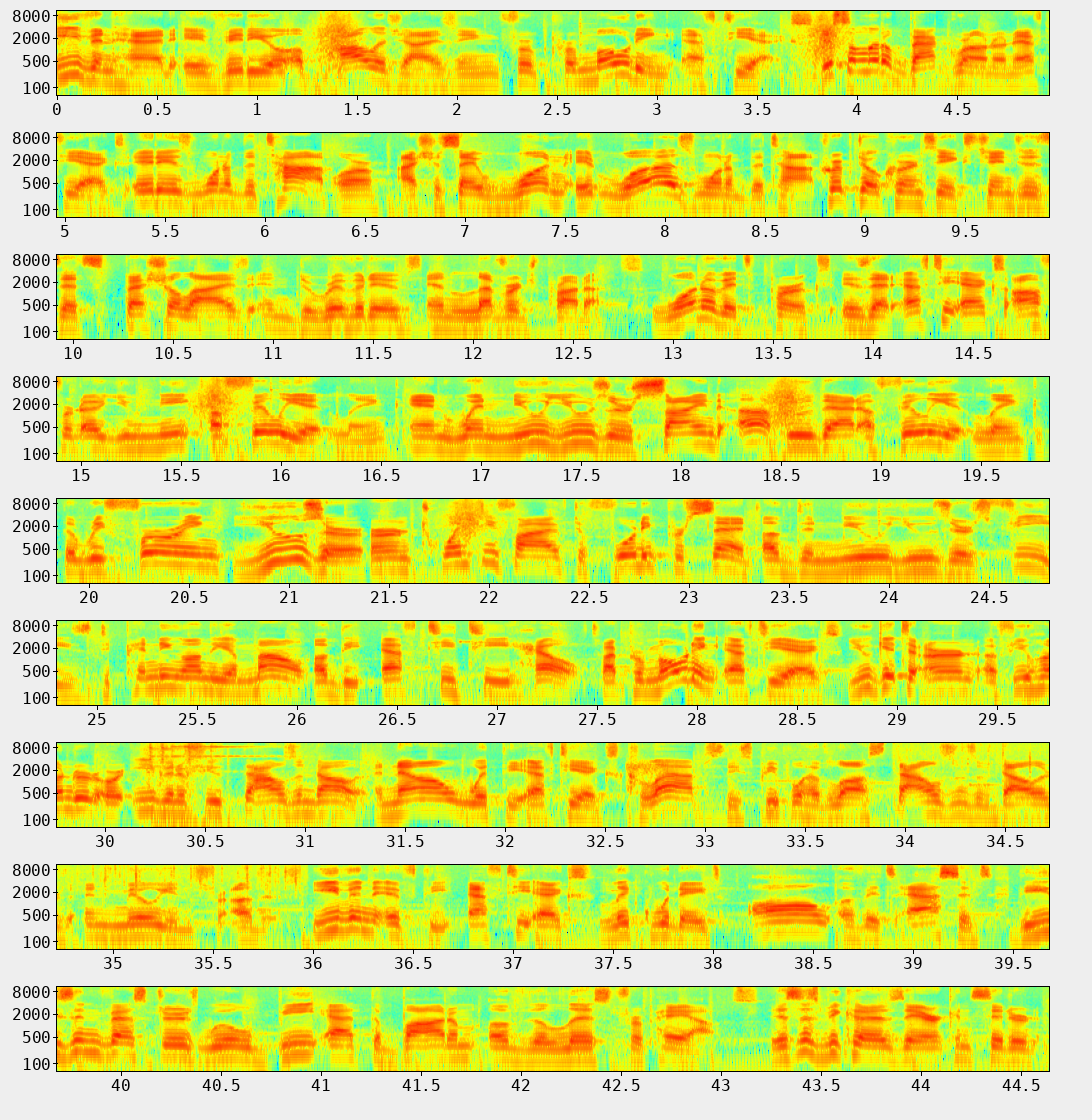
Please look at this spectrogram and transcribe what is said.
even had a video apologizing for promoting FTX. Just a little background on FTX. It is one of the top, or I should say one, it was one of the top cryptocurrency exchanges that specialize in derivatives and leverage products. One of its perks is that FTX offered a unique affiliate link, and when new users signed up through that affiliate link, the referring user earned 25 to 40% of the new user's fees, depending on the amount of the FTT held. By promoting FTX, you get to earn a few hundred or even a few thousand dollars. And now with the FTX collapse, these people have lost thousands of dollars and millions for others. Even if the FTX liquidates all of its assets, these investors will be at the bottom of the list for payouts. This is because they are considered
